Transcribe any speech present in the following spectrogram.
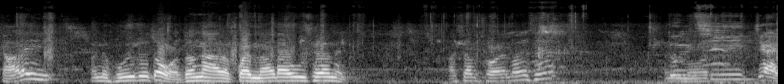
ઢાળી અને હુયરું તો વધો ના આવે કોઈ નડે એવું છે નહીં. અસલ સોયલો છે. તુલસી ચાય.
